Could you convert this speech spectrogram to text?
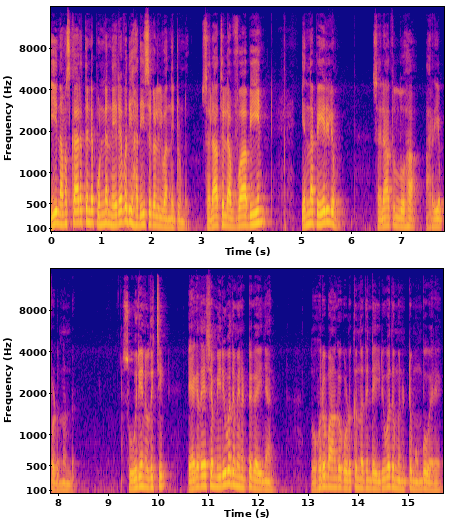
ഈ നമസ്കാരത്തിന്റെ പുണ്യം നിരവധി ഹദീസുകളിൽ വന്നിട്ടുണ്ട്. സലാത്തുൽ അവ്വാബീൻ എന്ന പേരിലും സലാത്തുൽ ലുഹ അറിയപ്പെടുന്നുണ്ട്. സൂര്യൻ ഉദിച്ച് ഏകദേശം ഇരുപത് മിനിറ്റ് കഴിഞ്ഞാൽ ലുഹർ ബാങ്ക് കൊടുക്കുന്നതിന്റെ ഇരുപത് മിനിറ്റ് മുമ്പ് വരെ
